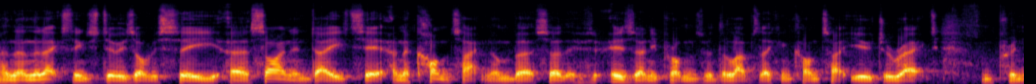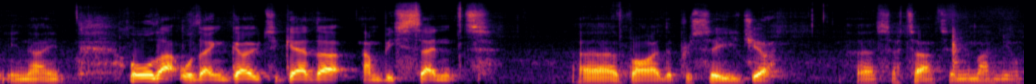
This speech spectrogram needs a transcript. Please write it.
and then the next thing to do is obviously uh, sign and date it and a contact number so that if there is any problems with the labs they can contact you direct and print your name. All that will then go together and be sent uh, via the procedure uh, set out in the manual.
